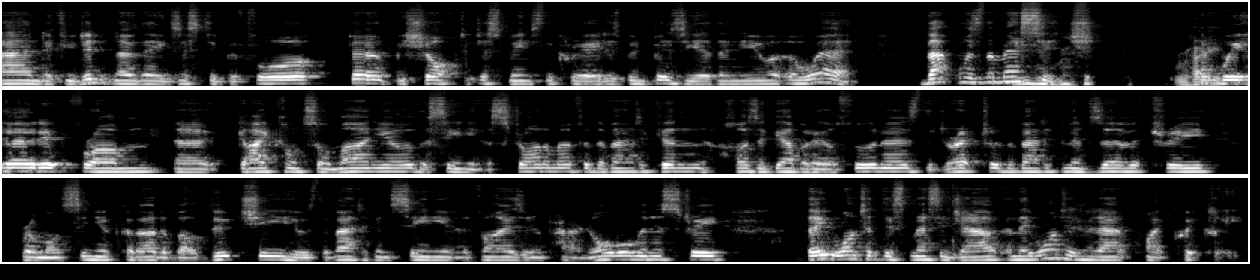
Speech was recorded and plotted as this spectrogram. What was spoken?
And if you didn't know they existed before, don't be shocked. It just means the creator's been busier than you were aware. That was the message. right And we heard it from uh, Guy Consolmagno, the senior astronomer for the Vatican, Jose Gabriel Funes, the director of the Vatican Observatory, from Monsignor Corrado Balducci, who was the Vatican senior advisor in paranormal ministry. They wanted this message out and they wanted it out quite quickly.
